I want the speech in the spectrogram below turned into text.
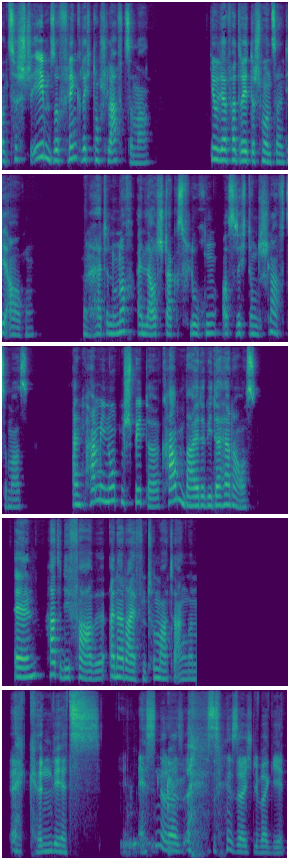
und zischte ebenso flink Richtung Schlafzimmer. Julian verdrehte schmunzelnd die Augen. Man hörte nur noch ein lautstarkes Fluchen aus Richtung des Schlafzimmers. Ein paar Minuten später kamen beide wieder heraus. Ellen hatte die Farbe einer reifen Tomate angenommen. Äh, können wir jetzt essen oder so- soll ich lieber gehen?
